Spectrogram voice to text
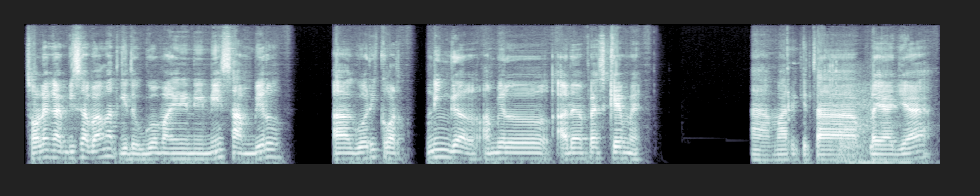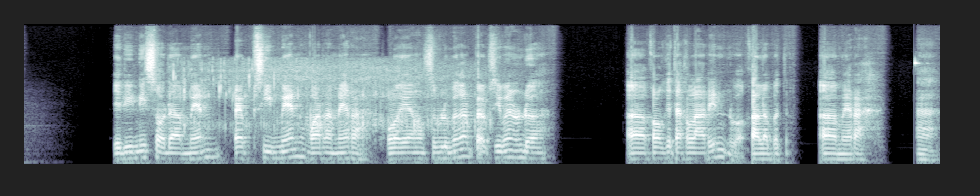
Soalnya nggak bisa banget gitu gue mainin ini sambil uh, eh, gue record. Meninggal ambil ada facecam ya Nah, mari kita play aja. jadi ini Soda Man Pepsi Man warna merah. Kalau yang sebelumnya kan Pepsi Man udah uh, kalau kita kelarin bakal dapat uh, merah. Nah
